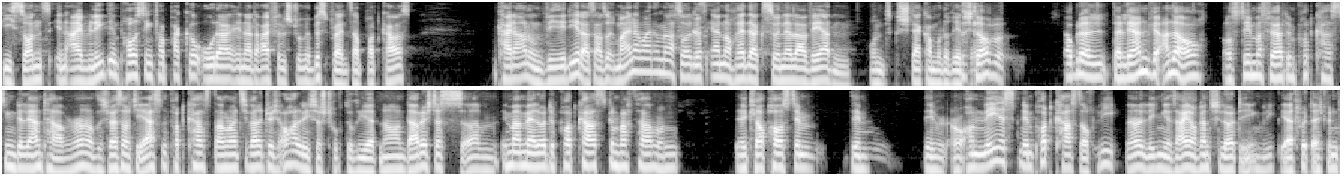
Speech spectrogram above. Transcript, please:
die ich sonst in einem LinkedIn-Posting verpacke oder in einer Dreiviertelstunde Bisfluencer-Podcast. Keine Ahnung, wie seht ihr das? Also meiner Meinung nach sollte es eher noch redaktioneller werden und stärker moderiert ich werden. Ich glaube, glaube, da, da, lernen wir alle auch aus dem, was wir halt im Podcasting gelernt haben. Ne? Also ich weiß auch, die ersten Podcasts damals, die waren natürlich auch alle nicht so strukturiert. Ne? Und dadurch, dass ähm, immer mehr Leute Podcasts gemacht haben und der Clubhouse dem, dem, dem am nächsten dem Podcast auch liegt, ne? liegen ja, sagen ja auch ganz viele Leute, liegt eher Twitter. Ich bin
